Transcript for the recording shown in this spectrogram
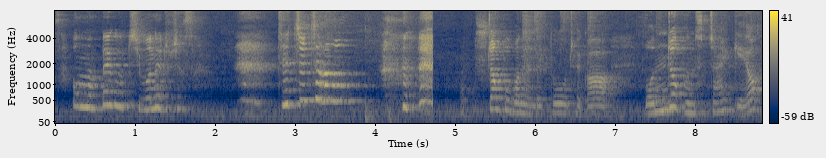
사번만 빼고 지원해 주셨어요. 제 추첨. 두 장 뽑았는데 또 제가 먼저 본 숫자 할게요.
